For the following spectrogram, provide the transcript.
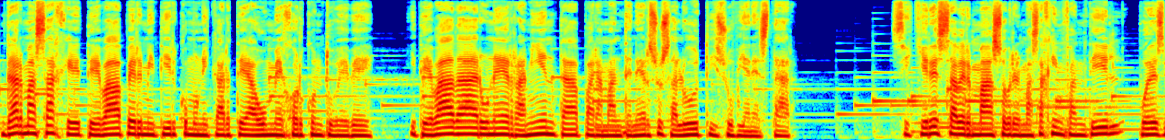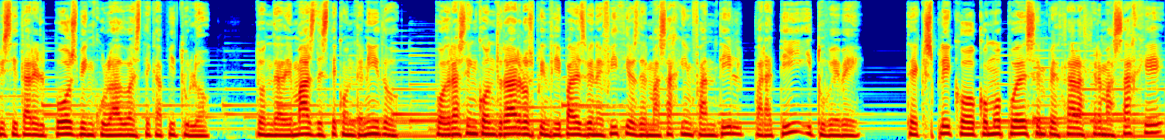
Dar masaje te va a permitir comunicarte aún mejor con tu bebé y te va a dar una herramienta para mantener su salud y su bienestar. Si quieres saber más sobre el masaje infantil, puedes visitar el post vinculado a este capítulo, donde además de este contenido, podrás encontrar los principales beneficios del masaje infantil para ti y tu bebé. Te explico cómo puedes empezar a hacer masaje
